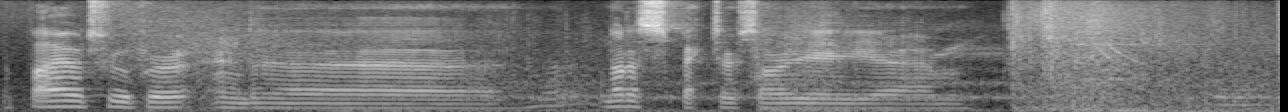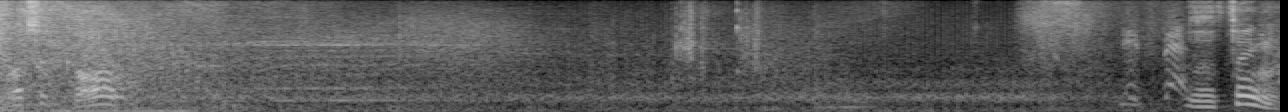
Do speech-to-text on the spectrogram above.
A biotrooper and a not a specter. Sorry, a um, what's it called? The thing.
